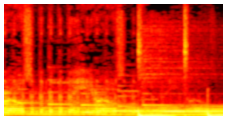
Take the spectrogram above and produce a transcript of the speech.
heroes, the heroes.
